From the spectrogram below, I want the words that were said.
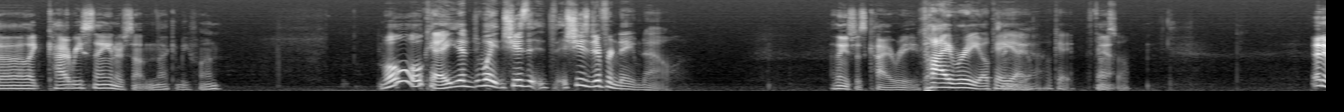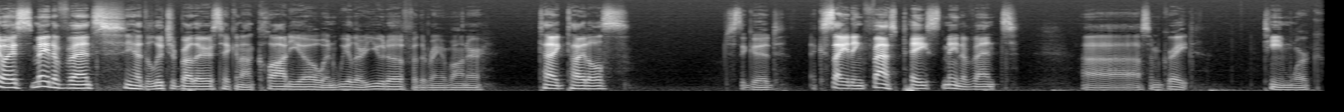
uh, like Kairi Sane or something. That could be fun. Oh, okay. Wait, she has a, she has a different name now. I think it's just Kairi. Kairi. Okay, yeah, yeah. Okay, thought Yeah. so. Anyways, main event. You had the Lucha Brothers taking on Claudio and Wheeler Yuta for the Ring of Honor tag titles. Just a good, exciting, fast paced main event. Uh, some great teamwork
